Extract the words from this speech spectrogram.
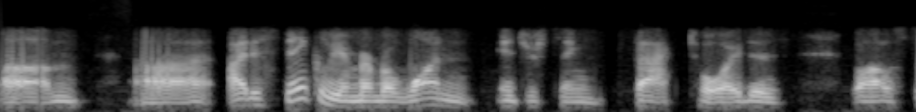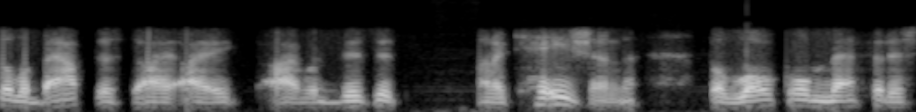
Um, uh, I distinctly remember one interesting factoid is while I was still a Baptist, I, I, I would visit on occasion the local Methodist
